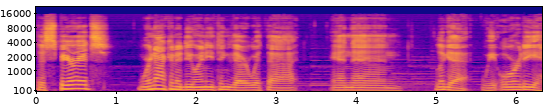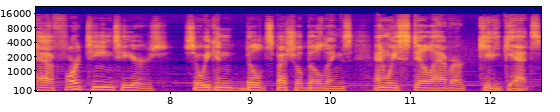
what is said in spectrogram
the spirits, we're not going to do anything there with that. And then look at that. We already have 14 tiers so we can build special buildings and we still have our kitty cats.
